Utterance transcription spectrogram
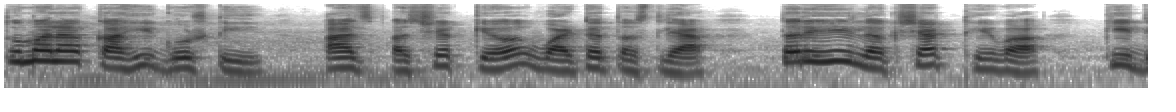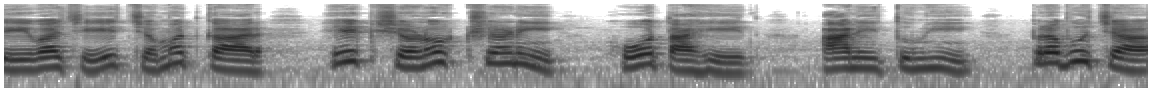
तुम्हाला काही गोष्टी आज अशक्य वाटत असल्या तरीही लक्षात ठेवा की देवाचे चमत्कार हे क्षणोक्षणी होत आहेत आणि तुम्ही प्रभूच्या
